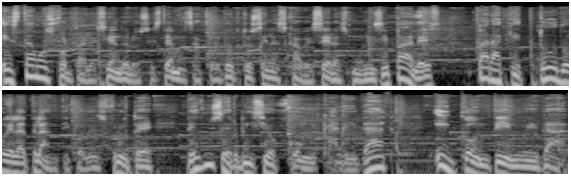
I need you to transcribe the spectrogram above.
Estamos fortaleciendo los sistemas de acueductos en las cabeceras municipales para que todo el Atlántico disfrute de un servicio con calidad y continuidad.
